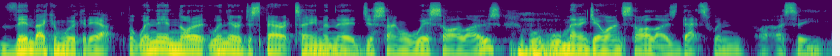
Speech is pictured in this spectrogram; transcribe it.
Then they can work it out. But when they're not, a, when they're a disparate team and they're just saying, "Well, we're silos, mm-hmm. we'll, we'll, manage our own silos," that's when I, I see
